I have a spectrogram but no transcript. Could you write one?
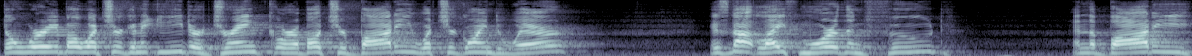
Don't worry about what you're going to eat or drink or about your body, what you're going to wear. Is not life more than food and the body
